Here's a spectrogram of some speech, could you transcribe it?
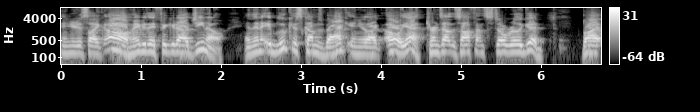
And you're just like, oh, maybe they figured out Geno. And then Abe Lucas comes back, and you're like, oh, yeah, turns out this offense is still really good. But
